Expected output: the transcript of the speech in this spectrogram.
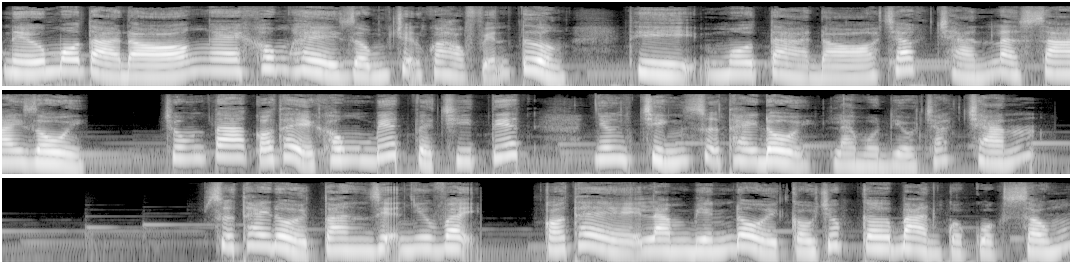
nếu mô tả đó nghe không hề giống chuyện khoa học viễn tưởng thì mô tả đó chắc chắn là sai rồi. Chúng ta có thể không biết về chi tiết, nhưng chính sự thay đổi là một điều chắc chắn. Sự thay đổi toàn diện như vậy có thể làm biến đổi cấu trúc cơ bản của cuộc sống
